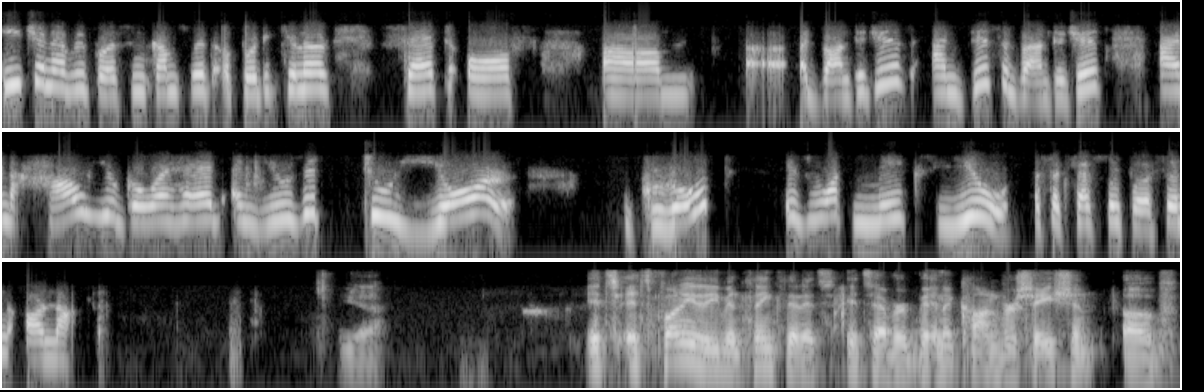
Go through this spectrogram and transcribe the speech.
each and every person comes with a particular set of um, uh, advantages and disadvantages, and how you go ahead and use it to your growth is what makes you a successful person or not. Yeah. It's it's funny to even think that it's it's ever been a conversation of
